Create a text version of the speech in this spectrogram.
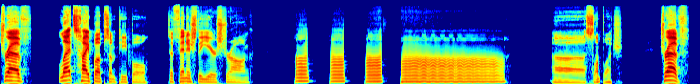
Trev, let's hype up some people to finish the year strong. Uh, slump watch. Trev,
